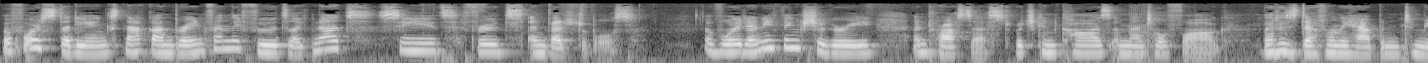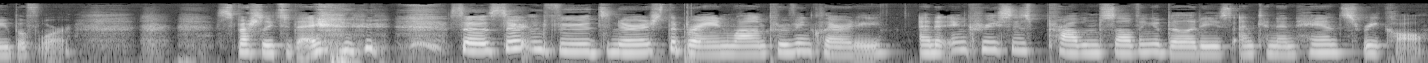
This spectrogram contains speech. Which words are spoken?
Before studying, snack on brain friendly foods like nuts, seeds, fruits, and vegetables. Avoid anything sugary and processed, which can cause a mental fog. That has definitely happened to me before, especially today. so, certain foods nourish the brain while improving clarity, and it increases problem solving abilities and can enhance recall.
